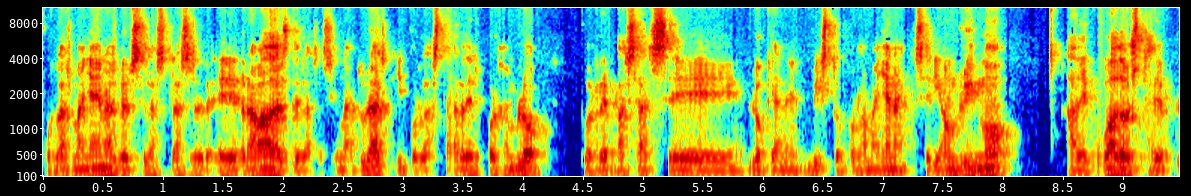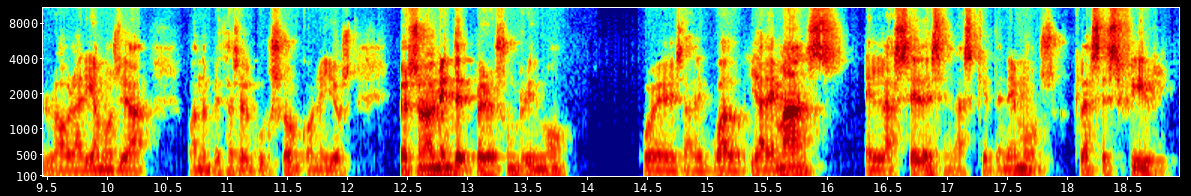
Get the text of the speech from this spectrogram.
por las mañanas verse las clases eh, grabadas de las asignaturas y por las tardes, por ejemplo, pues repasarse lo que han visto por la mañana. Sería un ritmo adecuado, lo hablaríamos ya cuando empezase el curso con ellos personalmente, pero es un ritmo pues adecuado. Y además, en las sedes en las que tenemos clases FIR,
